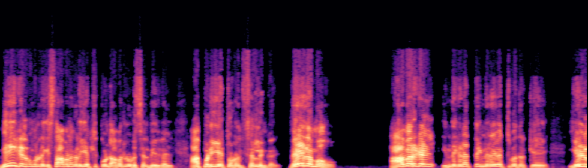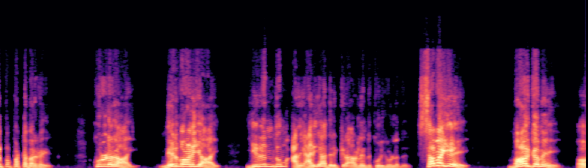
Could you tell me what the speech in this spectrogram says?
நீங்கள் உங்களுடைய ஸ்தாபனங்களை ஏற்றுக்கொண்டு அவர்களோடு செல்வீர்கள். அப்படியே தொடர்ந்து செல்லுங்கள். வேதமோ அவர்கள் இந்த இடத்தை நிறைவேற்றுவதற்கு எழுப்பப்பட்டவர்கள். குருடராய் நிர்வாணியாய் இருந்தும் அதை அறியாதிருக்கிறார்கள் என்று கூறியுள்ளது. சபையே மார்க்கமே ஓ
